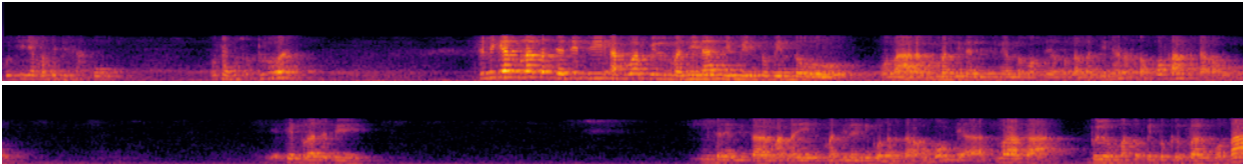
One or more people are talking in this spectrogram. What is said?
kuncinya masih di saku udah masuk duluan. Demikian pula terjadi di Abu Abil Madinah di pintu-pintu. Allah alam Madinah di sini apa maksudnya? Kota Madinah atau kota secara umum? Ya, dia berada di misalnya kita maknai Madinah ini kota secara umum dia merasa belum masuk pintu gerbang kota.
